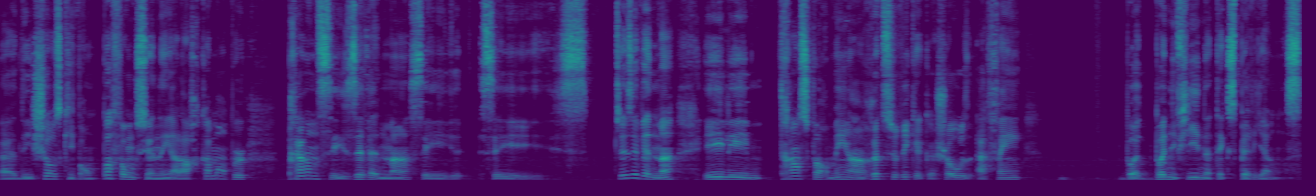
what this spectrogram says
des choses qui vont pas fonctionner. Alors, comment on peut prendre ces événements, ces, événements et les transformer en retirer quelque chose afin bonifier notre expérience.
